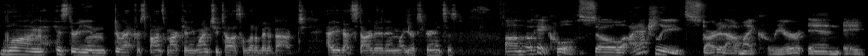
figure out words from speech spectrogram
long history in direct response marketing. Why don't you tell us a little bit about how you got started and what your experience is? Um, okay, cool. So I actually started out my career in a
